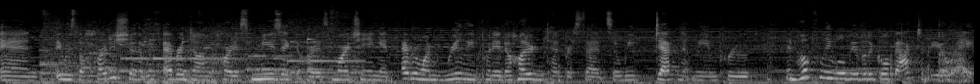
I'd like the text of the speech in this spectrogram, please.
and it was the hardest show that we've ever done, the hardest music, the hardest marching, and everyone really put in 110%, so we definitely improved, and hopefully we'll be able to go back to BOA.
